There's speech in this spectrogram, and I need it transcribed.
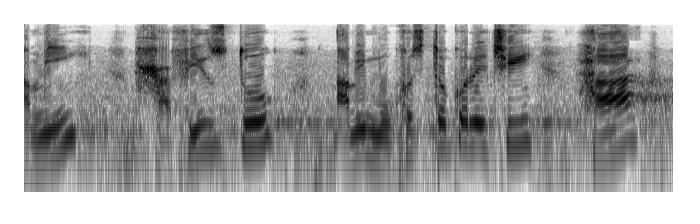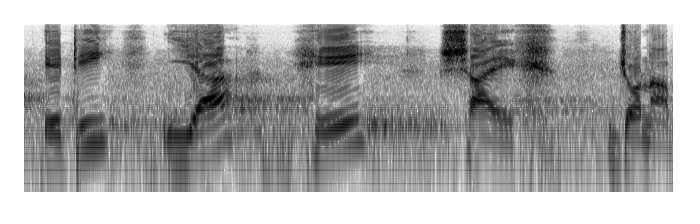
আমি হাফিজতু আমি মুখস্থ করেছি হা এটি ইয়া হে শায়েখ জনাব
